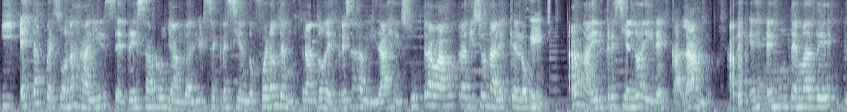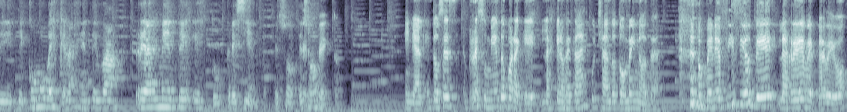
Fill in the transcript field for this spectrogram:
Y estas personas al irse desarrollando, al irse creciendo, fueron demostrando destrezas, habilidades en sus trabajos tradicionales que los llevaron a ir creciendo e ir escalando. A ver, es, un tema de, de, cómo ves que la gente va realmente esto creciendo. Eso, eso Perfecto. Genial. Entonces, resumiendo para que las que nos están escuchando tomen nota. Beneficios de la red de mercadeo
